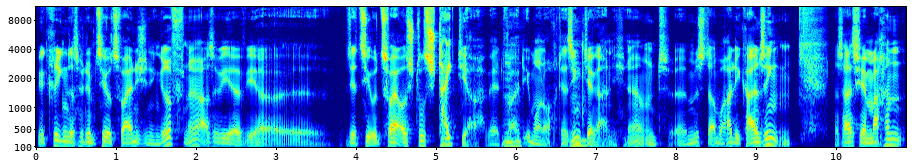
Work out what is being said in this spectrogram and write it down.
wir kriegen das mit dem CO2 nicht in den Griff. Ne? Also wir, wir äh, der CO2-Ausstoß steigt ja weltweit mhm. immer noch. Der sinkt mhm. ja gar nicht ne? und äh, müsste aber radikal sinken. Das heißt, wir machen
